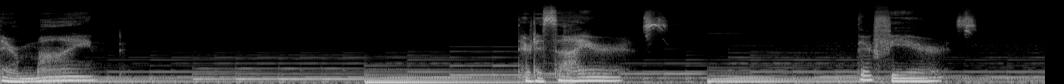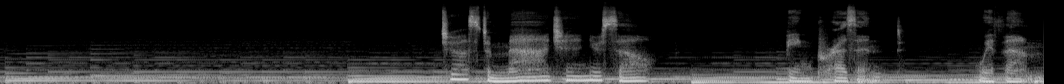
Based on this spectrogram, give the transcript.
their mind, their desires, their fears. Just imagine yourself being present with them.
